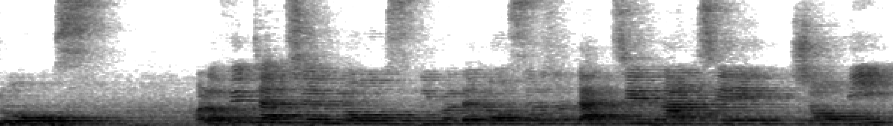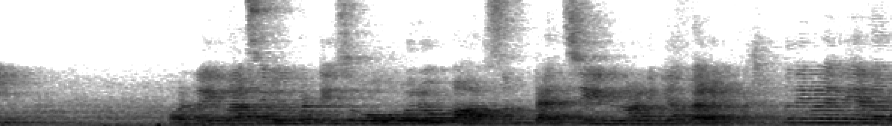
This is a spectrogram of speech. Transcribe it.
nose all of you touch your nose നിങ്ങളുടെ നോസിൽ ഒന്ന് ടച്ച് ചെയ്ത് കാണിച്ചേ. ഷോമി ഓൺലൈൻ ക്ലാസ്സിൽ വരുമ്പോൾ ടീച്ചർ ഓരോ പാർട്സും ടച്ച് ചെയ്ത് കാണിക്കാൻ പറയും. അപ്പൊ നിങ്ങൾ എന്ത് ചെയ്യണം?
